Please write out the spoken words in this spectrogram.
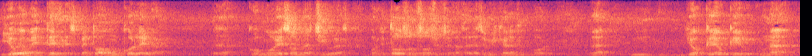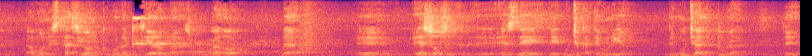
Y obviamente el respeto a un colega, como son las Chivas, porque todos son socios en la Federación Mexicana de Fútbol, yo creo que una amonestación como la que hicieron a su jugador, eh, eso eh, es de, mucha categoría, de mucha altura, de,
